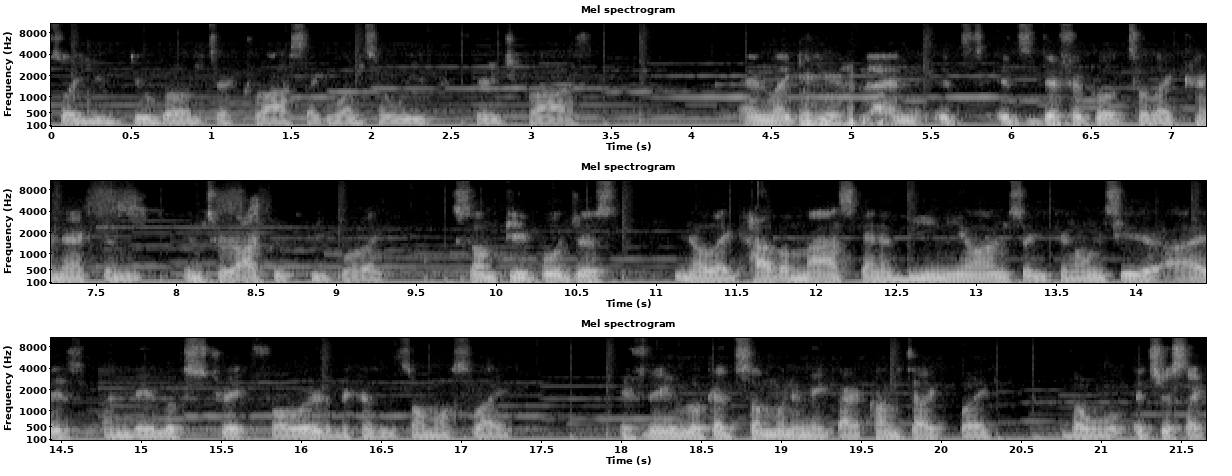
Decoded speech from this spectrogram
so you do go into class like once a week for each class, and like Mhm. then it's it's difficult to like connect and interact with people. Like some people just you know like have a mask and a beanie on, so you can only see their eyes, and they look straight forward because it's almost like if they look at someone and make eye contact, like the it's just like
